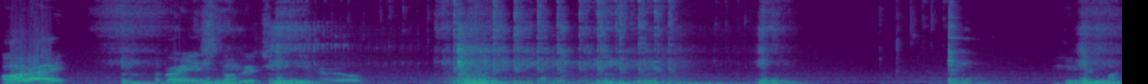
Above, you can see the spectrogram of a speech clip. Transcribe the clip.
Alright. A is gonna be a cheating in a row. I hate very much.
